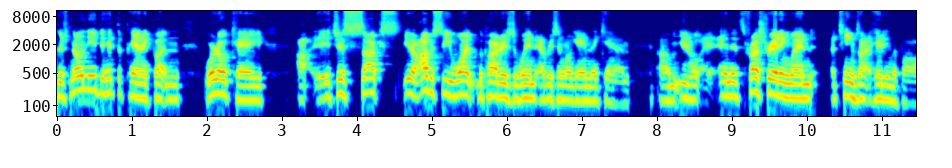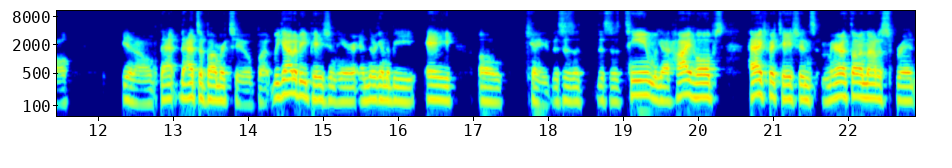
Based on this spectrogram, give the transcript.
there's no need to hit the panic button we're okay it just sucks you know obviously you want the padres to win every single game they can um, you know and it's frustrating when a team's not hitting the ball you know that that's a bummer too but we got to be patient here and they're going to be a okay this is a this is a team we got high hopes high expectations marathon not a sprint.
